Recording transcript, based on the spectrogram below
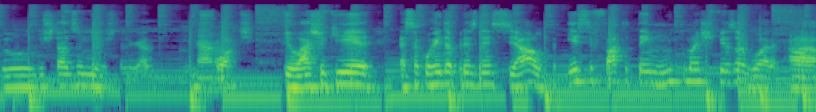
do, dos Estados Unidos, tá ligado? Muito Caramba. forte. Eu acho que essa corrida presidencial, esse fato tem muito mais peso agora. A,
